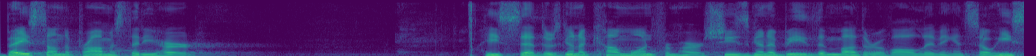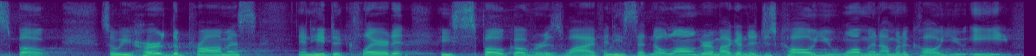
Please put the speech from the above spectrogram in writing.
based on the promise that he heard. He said, There's going to come one from her. She's going to be the mother of all living. And so he spoke. So he heard the promise and he declared it. He spoke over his wife and he said, No longer am I going to just call you woman, I'm going to call you Eve.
